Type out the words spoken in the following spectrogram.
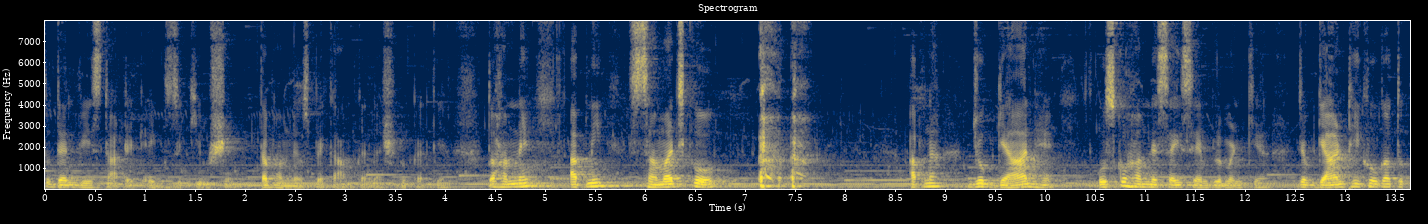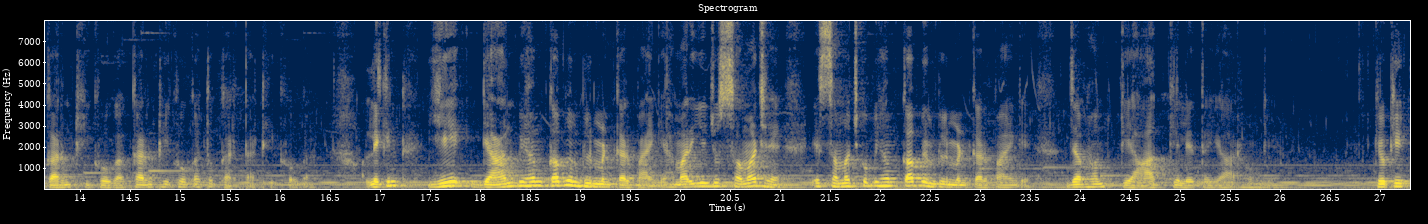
तो देन वी स्टार्टेड एग्जीक्यूशन तब हमने उस पर काम करना शुरू कर दिया। तो हमने अपनी समझ को, अपना जो ज्ञान है, उसको हमने सही से इम्प्लीमेंट किया। जब ज्ञान ठीक होगा तो कर्म ठीक होगा, कर्म ठीक होगा तो कर्ता ठीक होगा। लेकिन ये ज्ञान भी हम कब इम्प्लीमेंट कर पाएँगे? हमारी ये जो समझ है, इस समझ को भी हम कब इम्प्लीमेंट कर पाएँगे? जब हम त्याग के लिए तैयार होंगे। क्योंकि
